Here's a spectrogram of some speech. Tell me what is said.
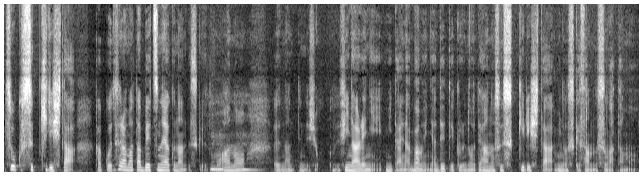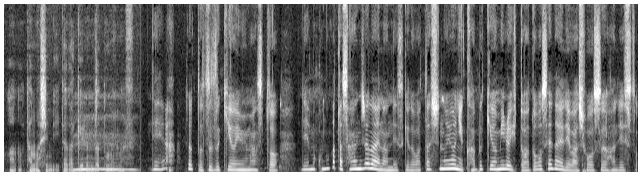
すごくすっきりした格好でそれはまた別の役なんですけれども、あのえなんて言うんでしょうフィナーレにみたいな場面には出てくるのであのすっきりした美之助さんの姿もあの楽しんでいただけるんだと思います。であちょっと続きを読みますとで、まあ、この方30代なんですけど私のように歌舞伎を見る人は同世代では少数派ですと。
